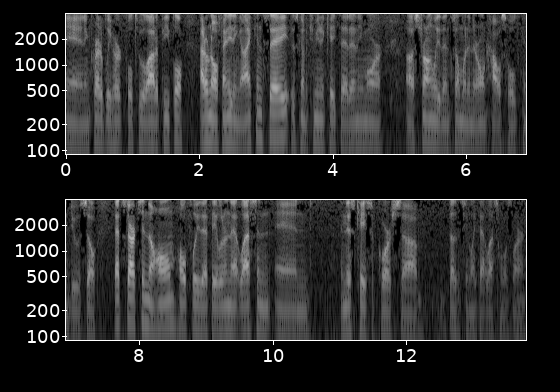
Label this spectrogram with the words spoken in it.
and incredibly hurtful to a lot of people, I don't know if anything I can say is going to communicate that any more uh, strongly than someone in their own household can do. So that starts in the home. Hopefully, that they learn that lesson, and in this case, of course, uh, doesn't seem like that lesson was learned.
